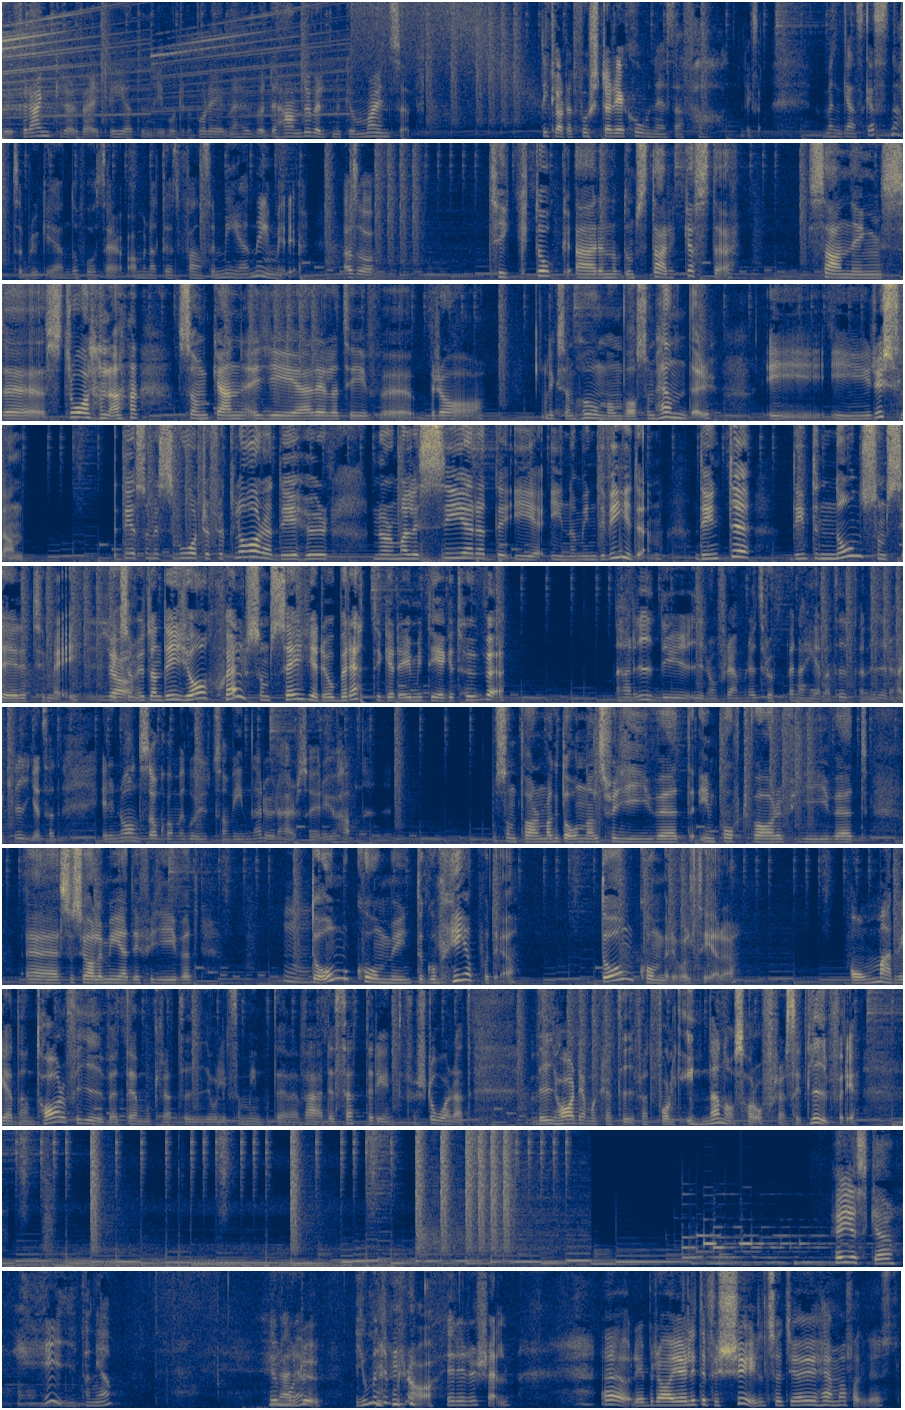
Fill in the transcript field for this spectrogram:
vi förankrar verkligheten i vårt, våra egna huvud. Det handlar väldigt mycket om mindset. Det är klart att första reaktionen är så här, fan, liksom. Men ganska snabbt så brukar jag ändå få så här, ja, men att det fanns en mening med det. Alltså, TikTok är en av de starkaste sanningsstrålarna som kan ge relativt eh, bra liksom, hum om vad som händer i, i Ryssland. Det som är svårt att förklara det är hur normaliserat det är inom individen. Det är inte, det är inte någon som säger det till mig, Ja. liksom, utan det är jag själv som säger det och berättigar det i mitt eget huvud. han rider ju i de främre trupperna hela tiden i det här kriget. Så att är det någon som kommer gå ut som vinnare ur det här så är det ju han. som tar McDonalds för givet, importvaror för givet, eh, sociala medier för givet. De kommer inte gå med på det. De kommer revoltera. Om man redan tar för givet demokrati och liksom inte värdesätter det, inte förstår att vi har demokrati för att folk innan oss har offrat sitt liv för det. Hej Jessica! Hej Tanja! Hur, Hur mår det? du? Jo men det är bra. Hur är det själv? Ja, det är bra. Jag är lite förkyld så att jag är hemma faktiskt.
